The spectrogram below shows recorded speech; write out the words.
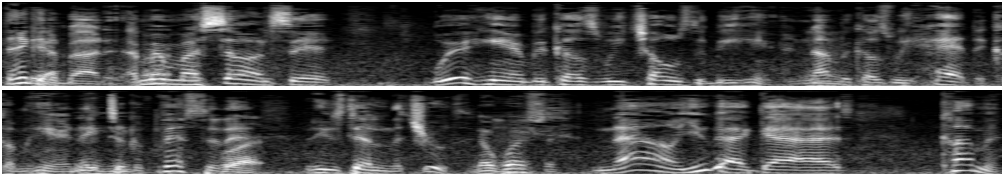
thinking Yeah. about it. I remember my son said, "We're here because we chose to be here, not mm. because we had to come here." And they took mm-hmm. offense to that, Right. but he was telling the truth. No question. Now you got guys coming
